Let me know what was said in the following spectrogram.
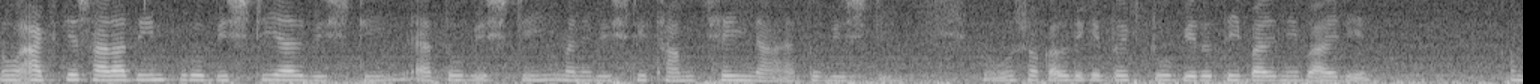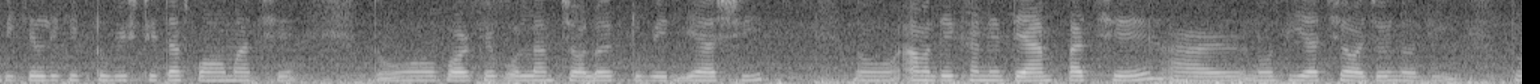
এবং আজকে সারা দিন পুরো বৃষ্টি আর বৃষ্টি, এত বৃষ্টি মানে বৃষ্টি থামছেই না, এত বৃষ্টি। সকাল দিকে তো একটু বেরোতেই পারিনি বাইরে। বিকেল দিকে একটু বৃষ্টিটা কম আছে। তো বরকে বললাম, চলো একটু বেরিয়ে আসি। তো আমাদের এখানে ড্যাম্প আছে আর নদী আছে অজয় নদী। তো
